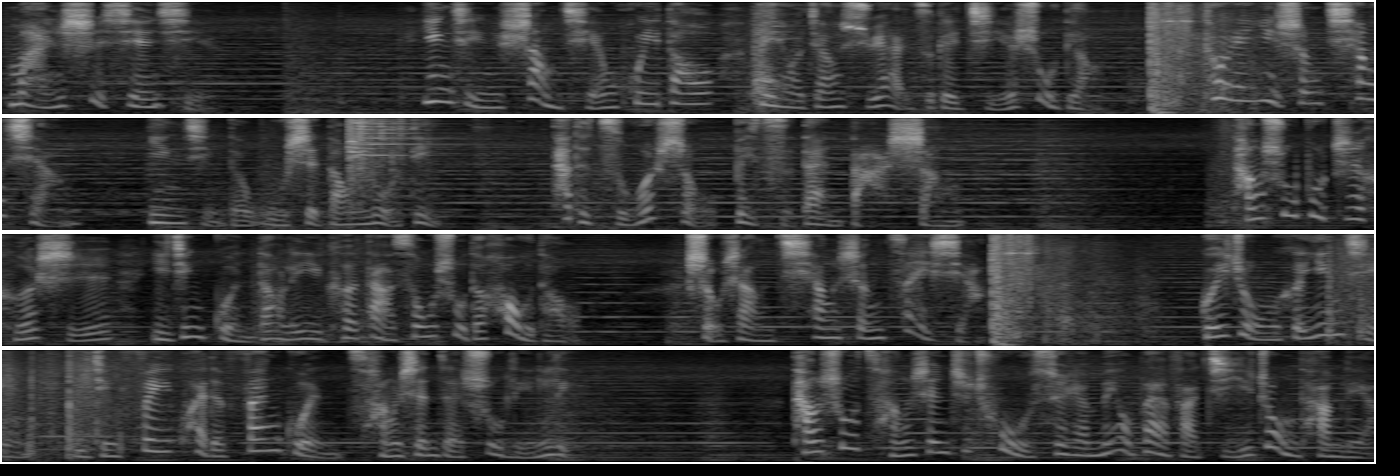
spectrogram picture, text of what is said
满是鲜血。英景上前挥刀，便要将徐矮子给结束掉，突然一声枪响，英景的武士刀落地，他的左手被子弹打伤。唐叔不知何时已经滚到了一棵大松树的后头，手上枪声再响。鬼冢和英景已经飞快地翻滚，藏身在树林里。唐叔藏身之处虽然没有办法击中他们俩，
